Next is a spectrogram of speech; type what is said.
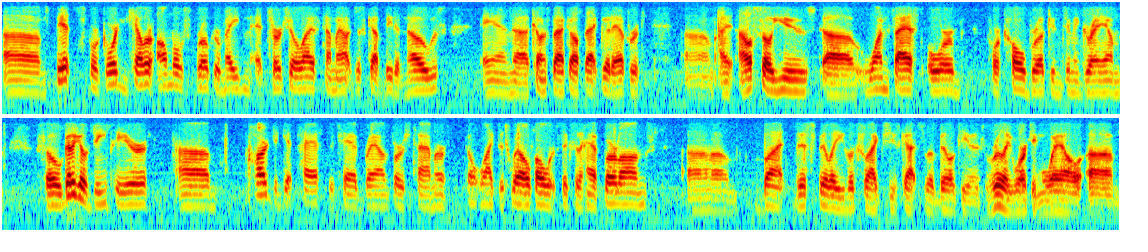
Um, Fitz for Gordon Keller almost broke her maiden at Churchill last time out. Just got beat a nose and uh, comes back off that good effort. Um, I also used uh, one fast orb for Colebrook and Jimmy Graham. So going to go deep here. Um, hard to get past the Chad Brown first timer. Don't like the 12 hole at six and a half furlongs. Um, but this filly looks like she's got some ability and is really working well. Um,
